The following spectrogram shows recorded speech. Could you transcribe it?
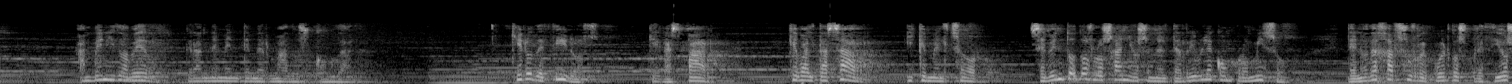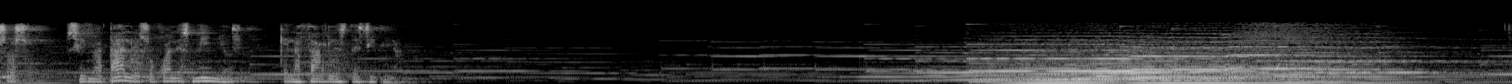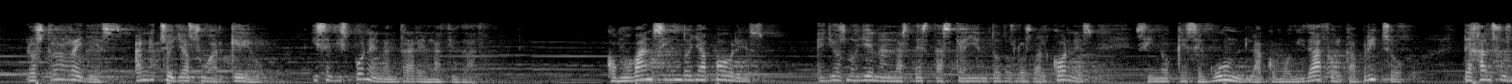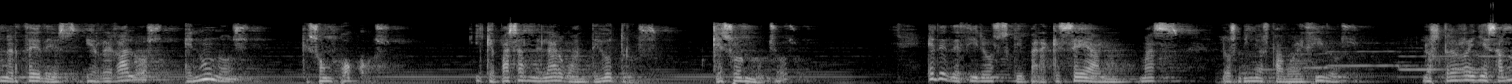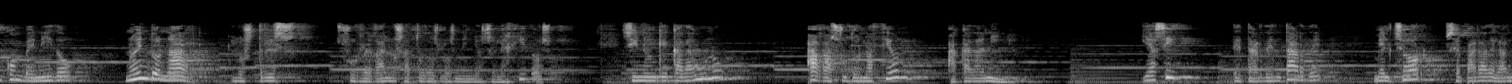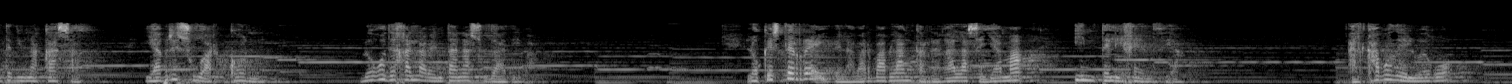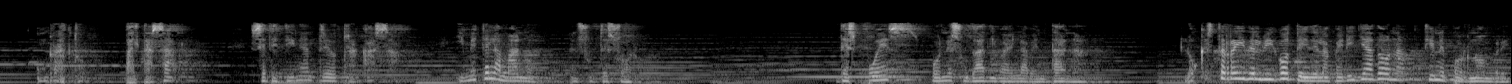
han venido a ver grandemente mermado su caudal. Quiero deciros que Gaspar, que Baltasar y que Melchor se ven todos los años en el terrible compromiso de no dejar sus recuerdos preciosos sino a tales o cuales niños que el azar les designa. Los tres reyes han hecho ya su arqueo y se disponen a entrar en la ciudad. Como van siendo ya pobres, ellos no llenan las cestas que hay en todos los balcones, sino que según la comodidad o el capricho, dejan sus mercedes y regalos en unos que son pocos y que pasan de largo ante otros, que son muchos. He de deciros que para que sean más los niños favorecidos, los tres reyes han convenido no en donar los tres sus regalos a todos los niños elegidos, sino en que cada uno haga su donación a cada niño. Y así, de tarde en tarde, Melchor se para delante de una casa y abre su arcón. Luego deja en la ventana su dádiva. Lo que este rey de la barba blanca regala se llama inteligencia. Al cabo de luego, un rato, Baltasar se detiene ante otra casa y mete la mano en su tesoro. Después pone su dádiva en la ventana, lo que este rey del bigote y de la perilla dona tiene por nombre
